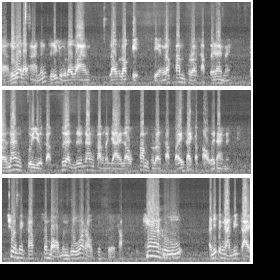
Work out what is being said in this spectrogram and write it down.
า หรือว่าเราอ่านหนังสืออยู่เราวาง เราเราปิดเสียงแล้วคว่ำโทรศัพท์ไว้ได้ไหมเรานั่งคุยอยู่กับเพื่อนหรือนั่งฟังบรรยาย เราคว่ำโทรศัพท์ไว้ใส่กระเป๋าไว้ได้ไหม เชื่อไหมครับ สมองมันรู้ว่าเราพกโทรศัพท์แค่รู้ อันนี้เป็นงานวิจัย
